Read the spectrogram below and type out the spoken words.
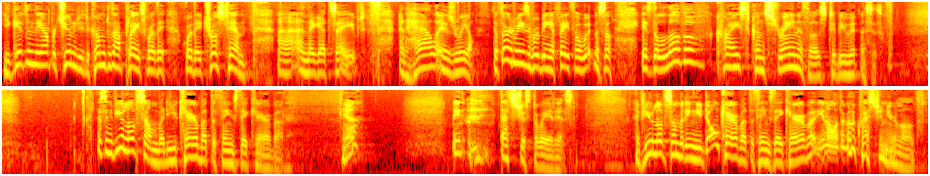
You give them the opportunity to come to that place where they where they trust Him uh, and they get saved. And hell is real. The third reason for being a faithful witness is the love of Christ constraineth us to be witnesses. Listen, if you love somebody, you care about the things they care about. Yeah? I mean, that's just the way it is. If you love somebody and you don't care about the things they care about, you know what? They're going to question your love.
